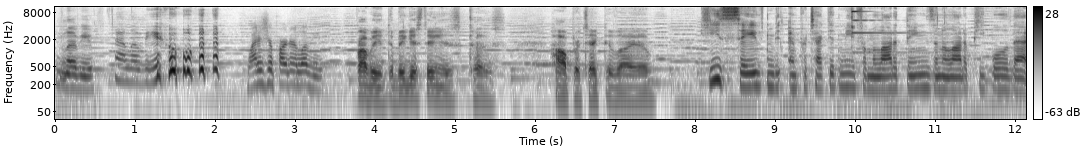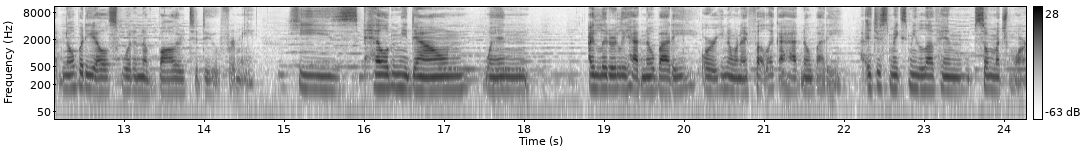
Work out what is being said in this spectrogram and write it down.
Love you. I love you. Why does your partner love you? Probably the biggest thing is because how protective I am. He's saved me and protected me from a lot of things and a lot of people that nobody else wouldn't have bothered to do for me. He's held me down when I literally had nobody, or, you know, when I felt like I had nobody. It just makes me love him so much more.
